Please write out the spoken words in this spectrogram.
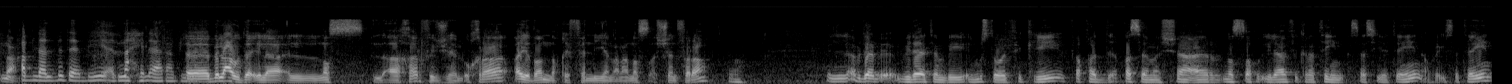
نعم. قبل البدء بالناحية الإعرابية. آه بالعودة إلى النص الآخر في الجهة الأخرى أيضا نقف فنيا على نص الشنفرة. أبدأ بداية بالمستوى الفكري. فقد قسم الشاعر نصه إلى فكرتين أساسيتين أو رئيستين.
